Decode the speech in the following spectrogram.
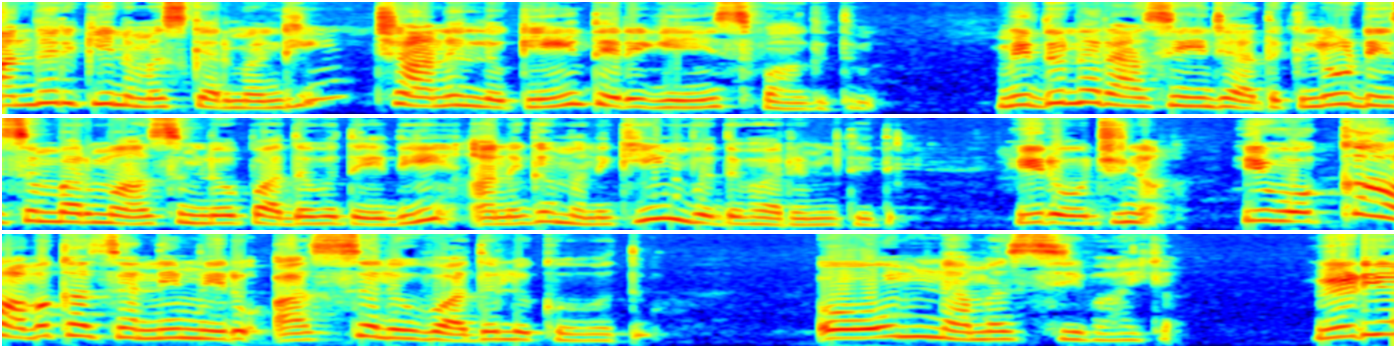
అందరికీ నమస్కారం అండి. ఛానల్లోకి తిరిగి స్వాగతం. మిథున రాశి జాతకులు డిసెంబర్ మాసంలో పదవ తేదీ అనగా మనకి బుధవారం తేదీ. ఈ రోజున ఈ ఒక్క అవకాశాన్ని మీరు అస్సలు వదులుకోవద్దు. ఓం నమ శివాయ. వీడియో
